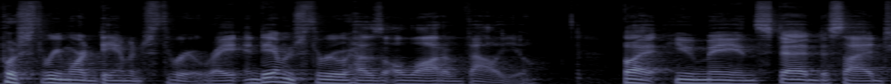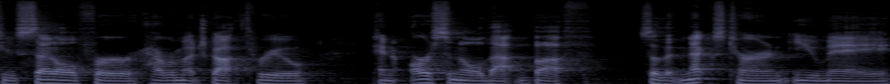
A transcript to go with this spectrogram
push three more damage through, right? And damage through has a lot of value. But you may instead decide to settle for however much got through and arsenal that buff so that next turn you may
